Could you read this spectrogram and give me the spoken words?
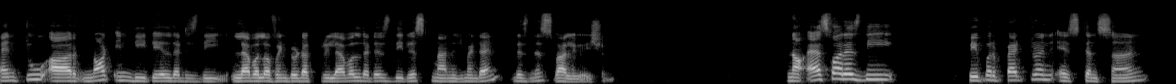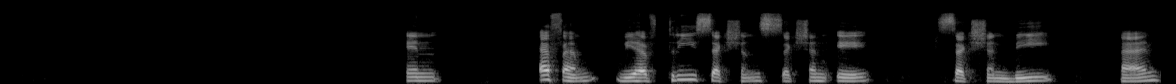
and two are not in detail, that is the level of introductory level, that is the risk management and business valuation. Now, as far as the paper pattern is concerned, in FM, we have three sections, section A, section B, and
